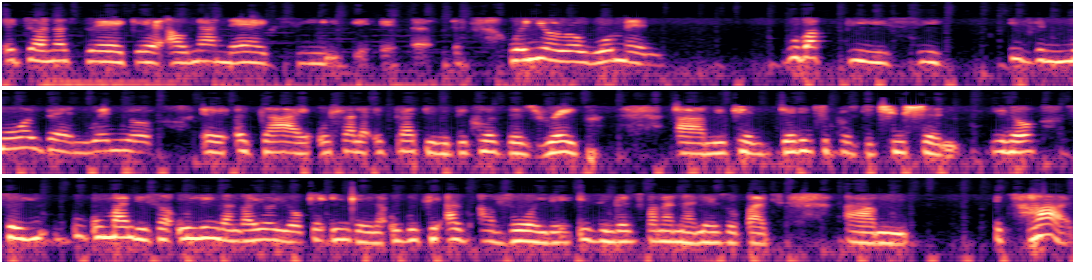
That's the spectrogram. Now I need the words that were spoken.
ejohannesburg awunanex when you're a woman kuba busy even more than when you're a, a guy ohlala estradini because there's rape um you can get into prostitution you know? So you- u- umandisa ulinga ngayo yonke indlela ukuthi az-avoide izinto ezifana nalezo but um it's hard.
